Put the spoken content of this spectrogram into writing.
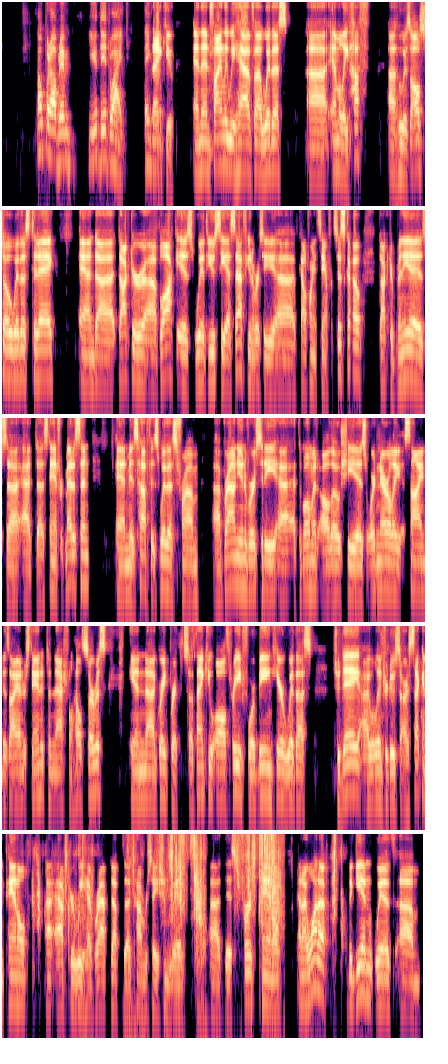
No problem. You did right. Thank you. Thank you. And then finally, we have uh, with us uh, Emily Huff, uh, who is also with us today. And uh, Dr. uh, Block is with UCSF, University of California, San Francisco. Dr. Bonilla is uh, at uh, Stanford Medicine. And Ms. Huff is with us from uh, Brown University at the moment, although she is ordinarily assigned, as I understand it, to the National Health Service in Great Britain. So thank you all three for being here with us today. I will introduce our second panel uh, after we have wrapped up the conversation with uh, this first panel. And I want to begin with um,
